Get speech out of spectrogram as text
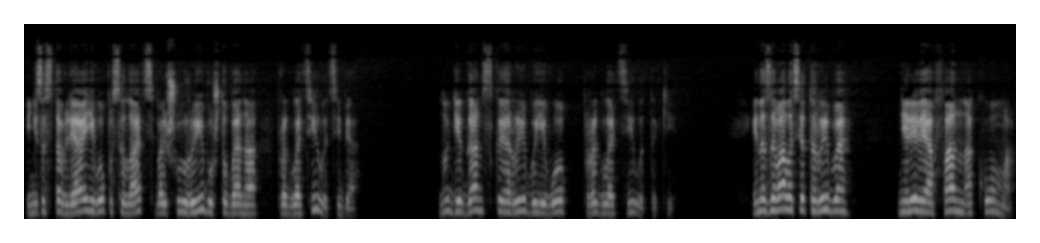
и не заставляй его посылать большую рыбу, чтобы она проглотила тебя. Но гигантская рыба его проглотила таки. И называлась эта рыба не Левиафан, а Кома.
